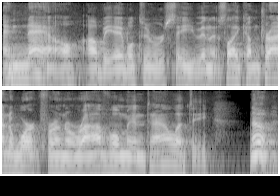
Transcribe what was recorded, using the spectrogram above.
and now I'll be able to receive. And it's like I'm trying to work for an arrival mentality. No,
